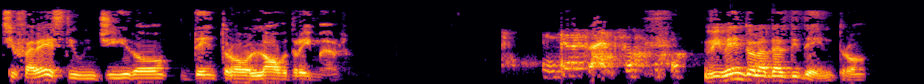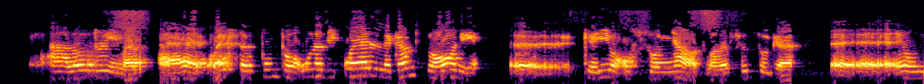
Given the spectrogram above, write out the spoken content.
ci faresti un giro dentro Love Dreamer? In che senso? Vivendola dal di dentro. Love Dreamer. Eh, questa è appunto una di quelle canzoni eh, che io ho sognato, nel senso che eh, è un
